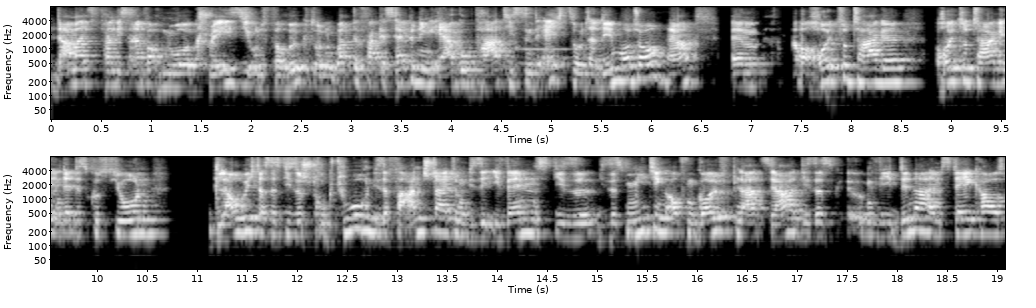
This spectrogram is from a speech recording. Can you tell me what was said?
Damals fand ich es einfach nur crazy und verrückt und what the fuck is happening? Ergo-Partys sind echt, so unter dem Motto. Ja? Ähm, aber heutzutage, heutzutage in der Diskussion glaube ich, dass es diese Strukturen, diese Veranstaltungen, diese Events, diese, dieses Meeting auf dem Golfplatz, ja, dieses irgendwie Dinner im Steakhouse,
